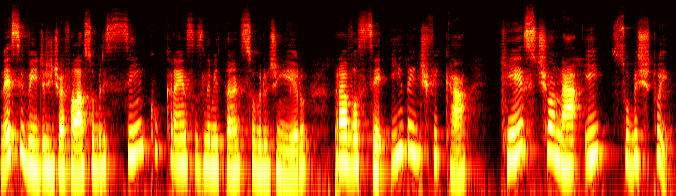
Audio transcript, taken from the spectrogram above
Nesse vídeo a gente vai falar sobre cinco crenças limitantes sobre o dinheiro para você identificar, questionar e substituir.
